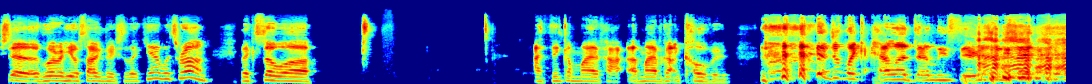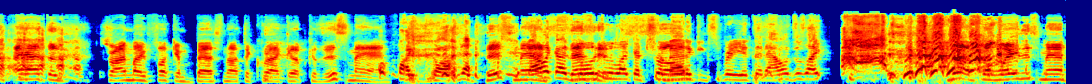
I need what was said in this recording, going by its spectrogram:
she, uh, whoever he was talking to, she's like, yeah, what's wrong? Like, so, uh, I think I might have, ha- I might have gotten COVID. Just like hella deadly serious and shit. I had to try my fucking best not to crack up because this man, Oh my god. this man, Malachi's says going it through like a so traumatic experience, and Alan's just like, ah! no, the way this man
